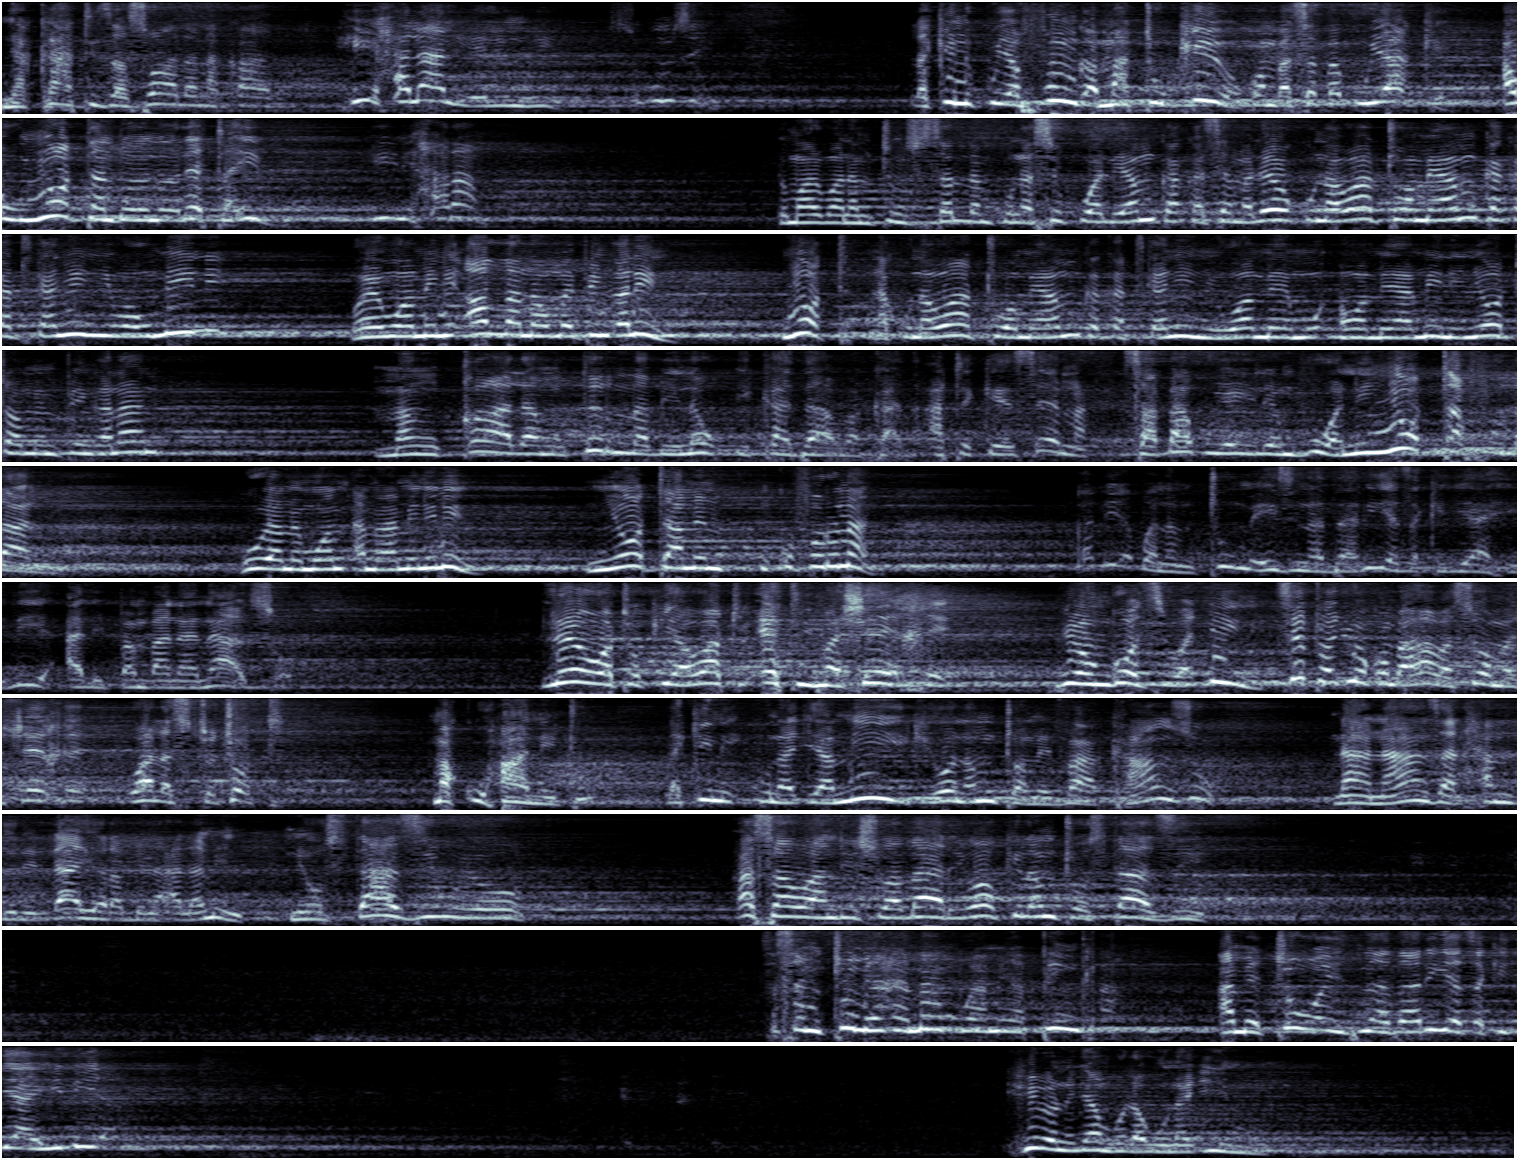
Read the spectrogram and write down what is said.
nyakati za swala na kadha hii halali elimu hii. Zungumzie lakini kuyafunga matukio kwamba sababu yake au nyota ndio inayoleta hivi hii ni haramu. Ndio maana bwana mtume sallam kuna siku aliamka akasema leo kuna watu wameamka katika nyinyi waumini wewe muamini Allah na umepinga nini? Nyota. Na kuna watu wameamka katika nyinyi wameamini wame nyota wamempinga nani? Man qala mutirna binawi kadha wa kadha. Atakayesema sababu ya ile mvua ni nyota fulani huyu ameamini nini? Nyota amemkufuru nani? Angalia bwana mtume hizi nadharia za kijahilia alipambana nazo. Leo watokea watu eti mashehe viongozi wa dini. Si tunajua kwamba hawa sio mashehe wala si chochote. Makuhani tu. Lakini kuna jamii ikiona mtu amevaa kanzu na anaanza alhamdulillah rabbil alamin. Ni ustazi huyo. Hasa waandishi wa habari wao kila mtu ustazi sasa mtume haya mambo ameyapinga ametoa hizi nadharia za kijahilia hilo ni jambo la unajimu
